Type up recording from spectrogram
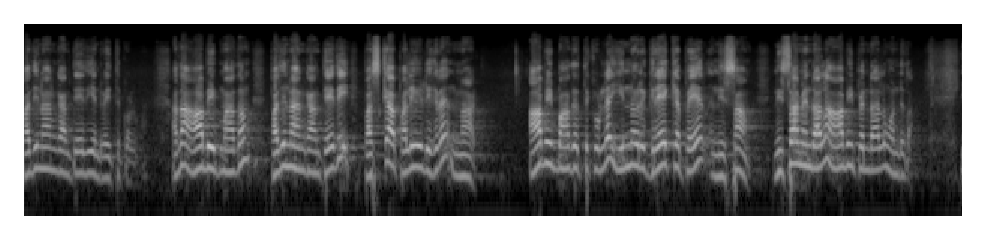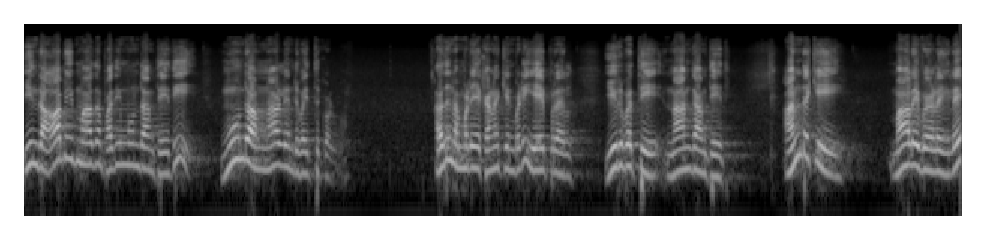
பதினான்காம் தேதி என்று வைத்துக்கொள்வோம். அதான் ஆபிப் மாதம் பதினான்காம் தேதி பஸ்கா பலியிடுகிற நாள். ஆபிப் மாதத்துக்குள்ள இன்னொரு கிரேக்க பெயர் நிசாம். நிசாம் என்றாலும் ஆபிப் என்றாலும் ஒன்று தான் இந்த ஆபிப் மாதம் பதிமூன்றாம் தேதி மூன்றாம் நாள் என்று வைத்துக்கொள்வோம். அது நம்முடைய கணக்கின்படி ஏப்ரல் இருபத்தி நான்காம் தேதி. அன்றைக்கு மாலை வேளையிலே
